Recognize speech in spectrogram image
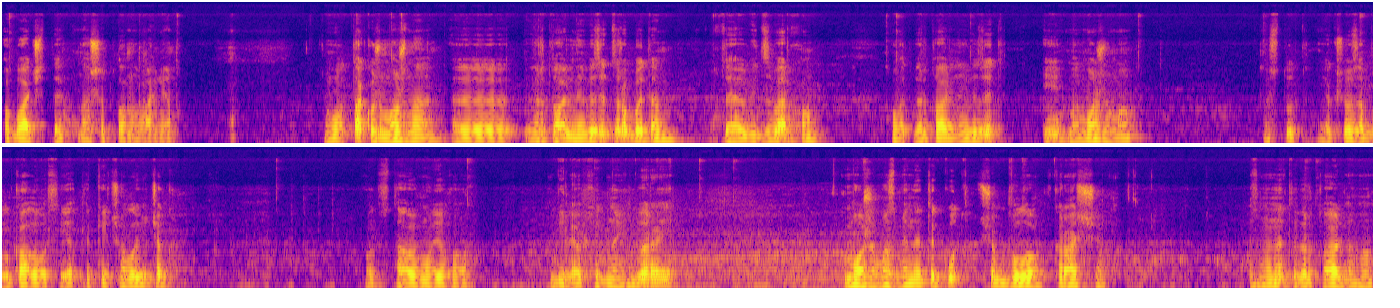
побачити наше планування. От, також можна е, віртуальний візит зробити. Це від зверху. От, віртуальний візит. І ми можемо ось тут, якщо заблукали, ось є такий чоловічок. От ставимо його біля вхідних дверей. Можемо змінити кут, щоб було краще. Змінити віртуального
